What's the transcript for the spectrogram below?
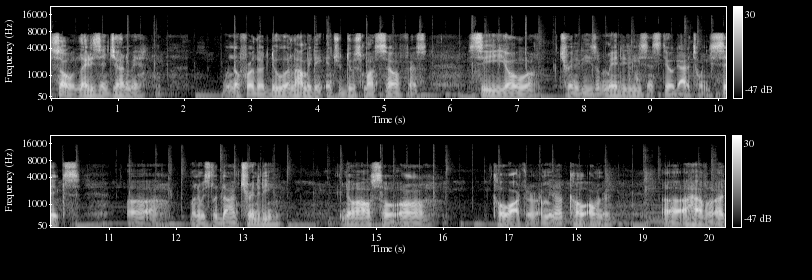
So, ladies and gentlemen, with no further ado, allow me to introduce myself as CEO of Trinity's Amenities and Still Got It 26. Uh, my name is Ladon Trinity. You know, I also um, co-author, I mean, a co-owner. Uh, I have a,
